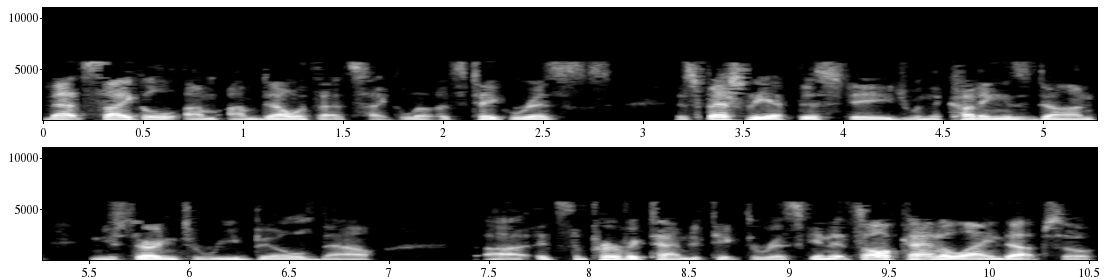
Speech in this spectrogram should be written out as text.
That cycle, I'm I'm done with that cycle. Let's take risks, especially at this stage when the cutting is done and you're starting to rebuild now. Uh, it's the perfect time to take the risk, and it's all kind of lined up. So,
